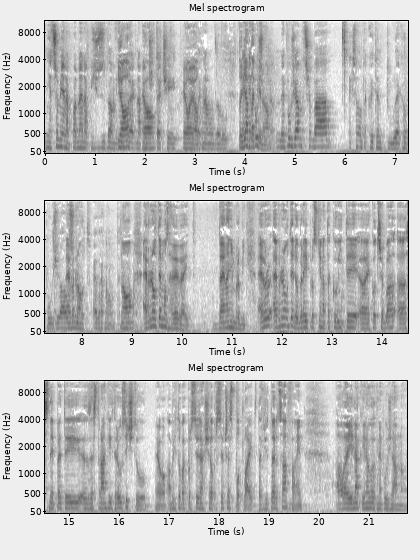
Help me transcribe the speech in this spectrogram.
Něco mě napadne, napíšu si tam, vidím Jo, to jak na jo. počítači, Jo, jo. tak na mobilu. To dělám taky, no. Nepoužívám třeba, jak jsem měl takový ten tool, jak ho používal. Evernote. Evernote. No, Evernote je moc heavyweight. To je na něm blbý. Ever, Evernote je dobrý prostě na takový ty, eh, jako třeba uh, snippety ze stránky, kterou si čtu, jo, abych to pak prostě našel prostě přes Spotlight, takže to je docela fajn. ale jinak, jinak tak nepoužívám, no.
